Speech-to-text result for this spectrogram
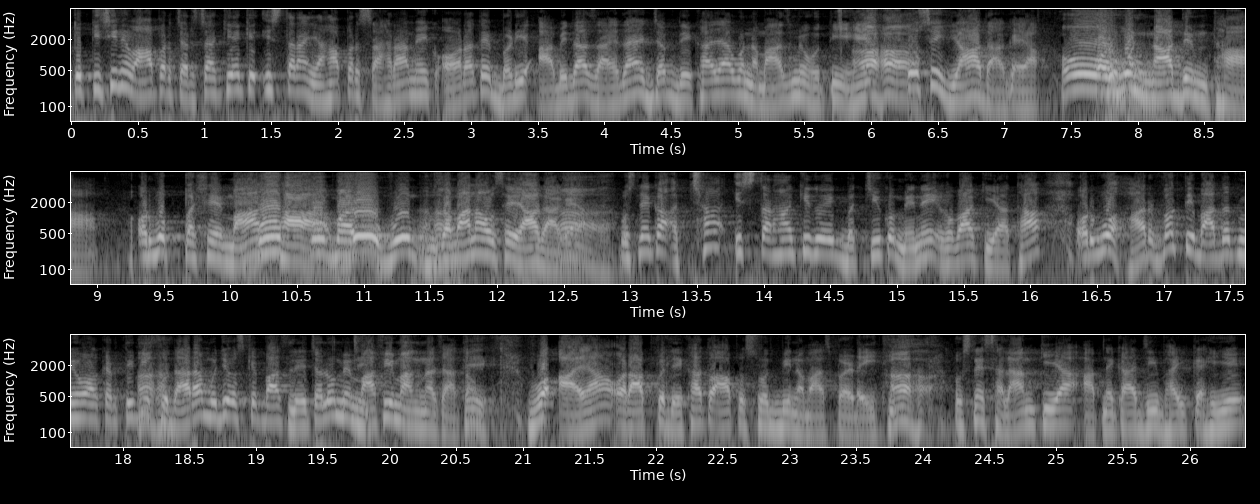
تو کسی نے وہاں پر چرچا کیا کہ اس طرح یہاں پر صحرا میں ایک عورت ہے بڑی عابدہ زاہدہ ہے۔ جب دیکھا جائے وہ نماز میں ہوتی ہیں۔ تو اسے یاد آ گیا۔ او۔ اور وہ نادم تھا۔ اور وہ پشیمان تھا وہ وہ زمانہ اسے یاد آ گیا۔ ہاں۔ اس نے کہا اچھا اس طرح کی تو ایک بچی کو میں نے اغوا کیا تھا اور وہ ہر وقت عبادت میں ہوا کرتی تھی۔ خدارہ مجھے اس کے پاس لے چلو میں معافی مانگنا چاہتا ہوں۔ وہ آیا اور آپ کو دیکھا تو آپ اس وقت بھی نماز پڑھ رہی تھی۔ ہاں، ہاں۔ اس نے سلام کیا آپ نے کہا جی بھائی کہیے۔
